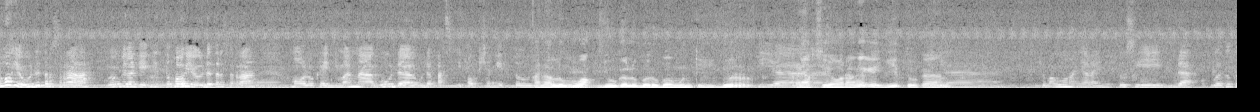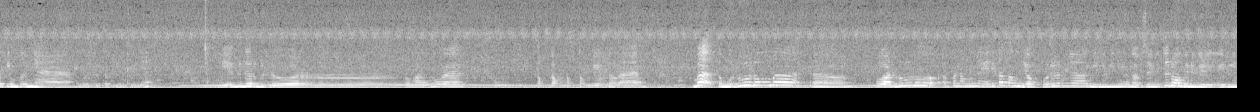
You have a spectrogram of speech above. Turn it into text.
oh ya udah terserah. Gue bilang kayak gitu oh ya udah terserah mau lu kayak gimana. Gue udah udah kasih option itu. Karena lu muak juga lu baru bangun tidur iya. reaksi orangnya kayak gitu kan. Iya cuma gue gak nyalain itu sih. Udah gue tutup pintunya. Gue tutup pintunya dia gedor-gedor rumah gue tok tok tok tok gitu kan. Mbak tunggu dulu dong mbak. Eh, keluar dulu apa namanya ini kan tanggung jawab kurirnya. Gini gini nggak bisa gitu dong gini gini gini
